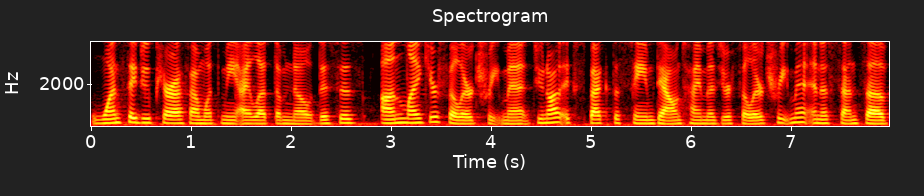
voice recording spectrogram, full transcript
once they do PRFM with me, I let them know this is unlike your filler treatment. Do not expect the same downtime as your filler treatment in a sense of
